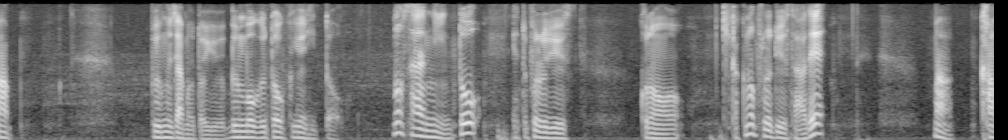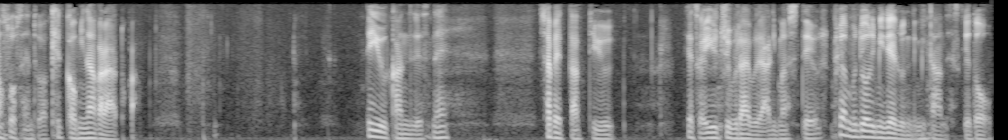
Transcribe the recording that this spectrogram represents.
まあ、文具ジャムという文房具トークユニットの3人と、えっと、プロデュース、この企画のプロデューサーで、まあ、感想戦とか結果を見ながらとか、っていう感じですね。喋ったっていうやつが YouTube ライブでありまして、それは無料で見れるんで見たんですけど、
